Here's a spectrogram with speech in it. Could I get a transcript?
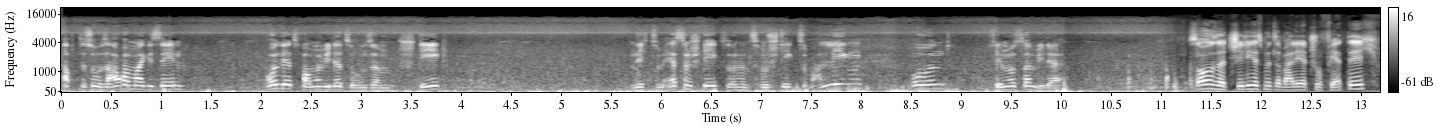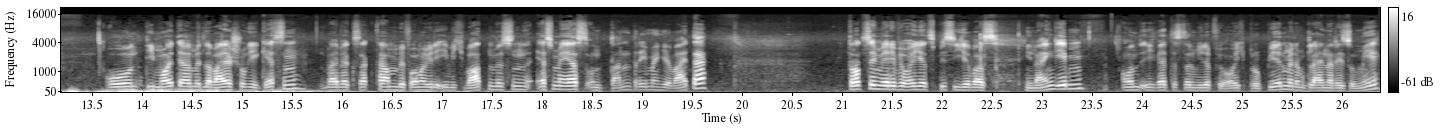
Habt ihr sowas auch einmal gesehen. Und jetzt fahren wir wieder zu unserem Steg. Nicht zum Essensteg, sondern zum Steg zum Anlegen. Und sehen wir uns dann wieder. So, unser Chili ist mittlerweile jetzt schon fertig. Und die Meute haben mittlerweile schon gegessen, weil wir gesagt haben, bevor wir wieder ewig warten müssen, essen wir erst und dann drehen wir hier weiter. Trotzdem werde ich für euch jetzt ein bisschen hier was hineingeben und ich werde das dann wieder für euch probieren mit einem kleinen Resümee.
